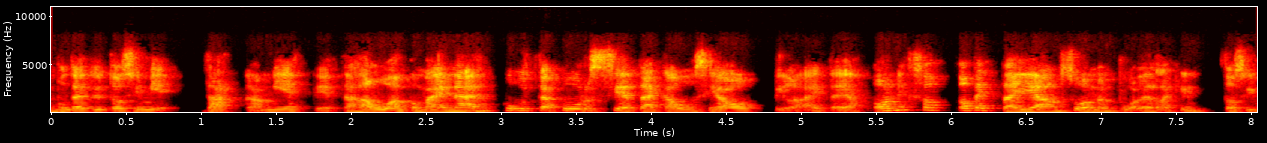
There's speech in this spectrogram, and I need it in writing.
mun täytyy tosi mie- tarkkaan miettiä, että haluanko mä enää uutta kurssia tai uusia oppilaita. Ja onneksi opettajia on Suomen puolellakin tosi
